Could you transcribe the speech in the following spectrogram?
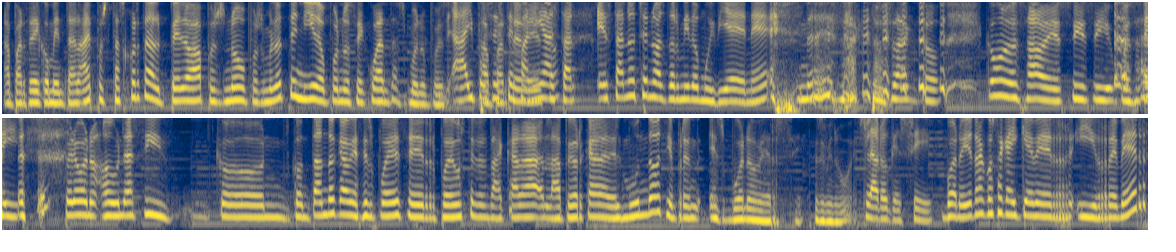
aparte de comentar, ay, pues estás corta el pelo, ah, pues no, pues me lo he teñido por no sé cuántas. Bueno, pues. Ay, pues Estefanía, esta, esta, noche no has dormido muy bien, ¿eh? exacto, exacto. ¿Cómo lo sabes? Sí, sí, pues ahí. Pero bueno, aún así, contando que a veces puede ser, podemos tener la cara, la peor cara del mundo, siempre es bueno verse. Es bueno verse. Claro que sí. Bueno, y otra cosa que hay que ver y rever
